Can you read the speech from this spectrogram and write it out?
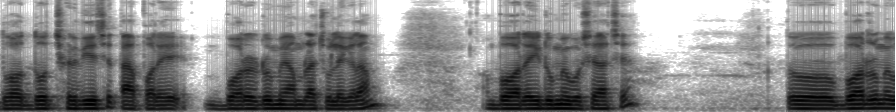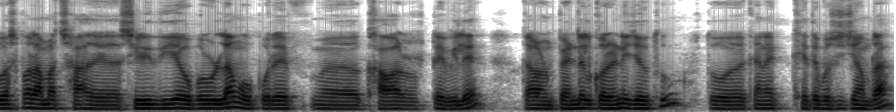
দ- দৌড় ছেড়ে দিয়েছে। তারপরে বড় রুমে আমরা চলে গেলাম। বর এই রুমে বসে আছে। তো বর রুমে বসার পর আমরা সিঁড়ি দিয়ে ওপর উঠলাম। ওপরে খাওয়ার টেবিলে কারণ প্যান্ডেল করেনি যেহেতু। তো এখানে খেতে বসেছি আমরা।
